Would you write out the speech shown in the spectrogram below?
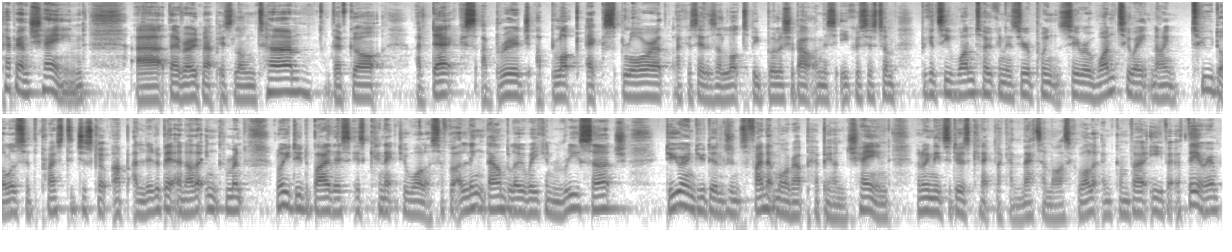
Pepe Unchained, uh, their roadmap is long term. They've got a DEX, a bridge, a block explorer. Like I said, there's a lot to be bullish about on this ecosystem. We can see one token is $0.01289, so the price did just go up a little bit, another increment. And all you do to buy this is connect your wallet. So I've got a link down below where you can research, do your own due diligence, find out more about Pepe Unchained. And all you need to do is connect like a MetaMask wallet and convert either Ethereum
